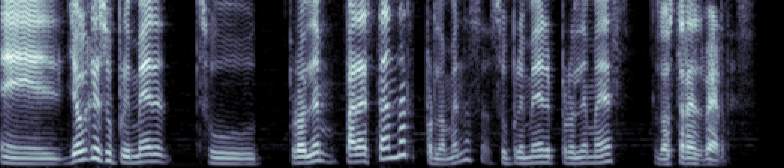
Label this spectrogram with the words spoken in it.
Eh, yo creo que su primer, su problema, para estándar, por lo menos, su primer problema es los tres verdes.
